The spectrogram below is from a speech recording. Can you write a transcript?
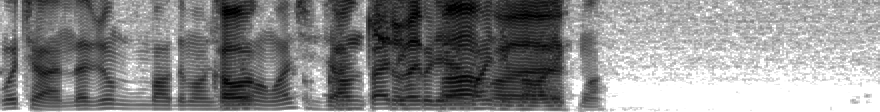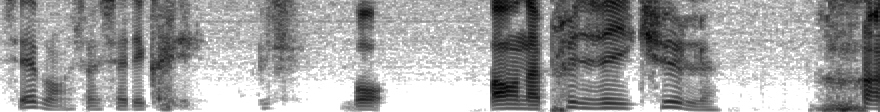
Moi, tu as un avion de bombardement Quand- devant moi, si quand pas tu décoller avant, il est répares, mort euh, avec moi. C'est bon, j'ai réussi à décoller. Bon. Oh, on a plus de véhicules. Oh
